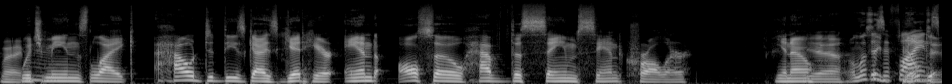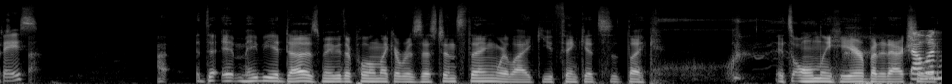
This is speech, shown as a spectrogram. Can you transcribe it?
Right. which mm-hmm. means like how did these guys get here and also have the same sand crawler? You know? yeah, unless Does they it fly built into it. space? It, it maybe it does. Maybe they're pulling like a resistance thing where like you think it's like it's only here, but it actually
